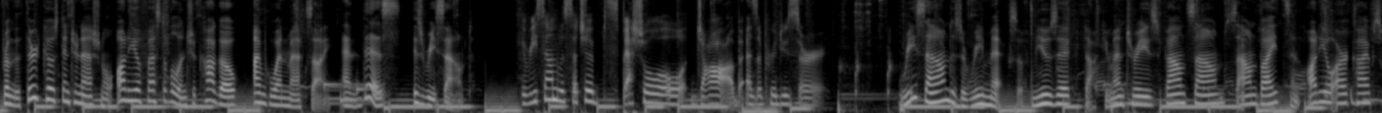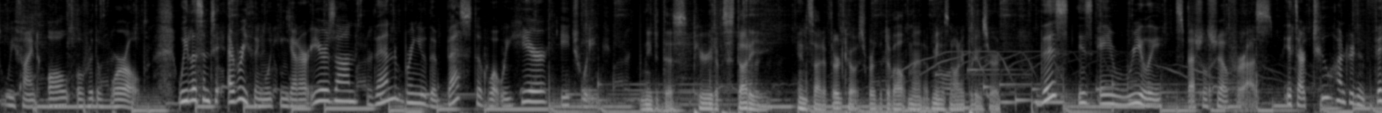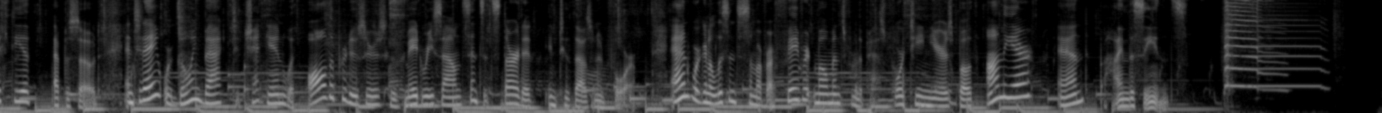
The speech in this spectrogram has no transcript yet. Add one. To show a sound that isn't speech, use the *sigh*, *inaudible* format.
From the Third Coast International Audio Festival in Chicago, I'm Gwen Macsai, and this is Resound. Resound was such a special job as a producer. Resound is a remix of music, documentaries, found sound, sound bites, and audio archives we find all over the world. We listen to everything we can get our ears on, then bring you the best of what we hear each week. Needed this period of study inside of Third Coast for the development of me as an audio producer. This is a really special show for us. It's our 250th episode, and today we're going back to check in with all the producers who've made Resound since it started in 2004. And we're going to listen to some of our favorite moments from the past 14 years, both on the air and behind the scenes.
